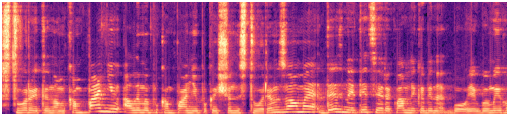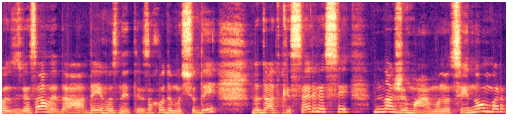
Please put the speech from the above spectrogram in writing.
створити нам кампанію, але ми по кампанію поки що не створюємо з вами. Де знайти цей рекламний кабінет? Бо якби ми його зв'язали, да, де його знайти? Заходимо сюди, додатки, сервіси, нажимаємо на цей номер.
